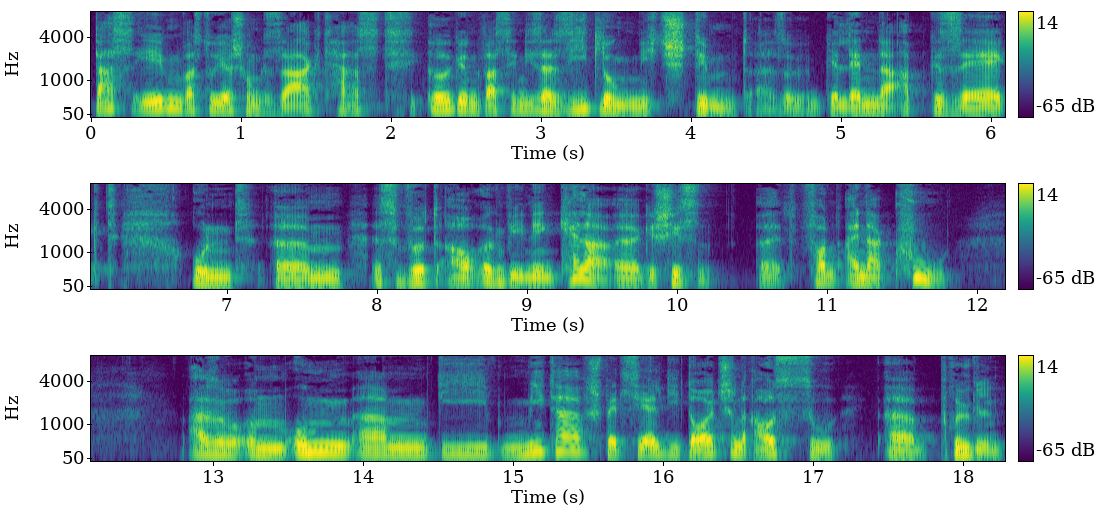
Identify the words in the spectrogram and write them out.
Dass eben, was du ja schon gesagt hast, irgendwas in dieser Siedlung nicht stimmt. Also Geländer abgesägt und ähm, es wird auch irgendwie in den Keller äh, geschissen äh, von einer Kuh. Also um, um ähm, die Mieter, speziell die Deutschen, rauszuprügeln.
